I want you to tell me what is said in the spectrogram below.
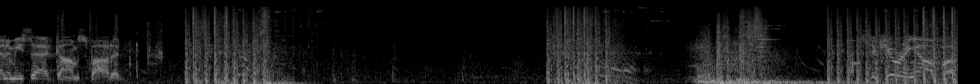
Enemy SATCOM spotted. Securing Alpha.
